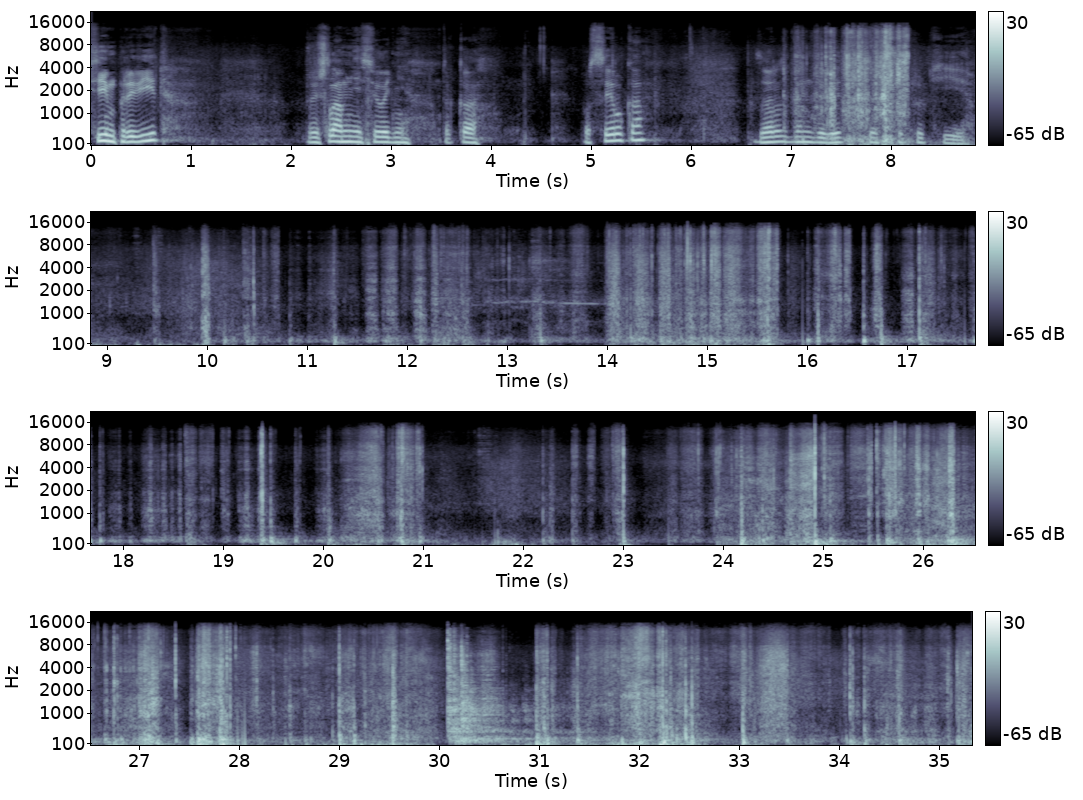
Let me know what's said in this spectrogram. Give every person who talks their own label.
Speaker 1: Всім привіт! Прийшла мені сьогодні така посилка. Зараз будемо дивитися, що тут є.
